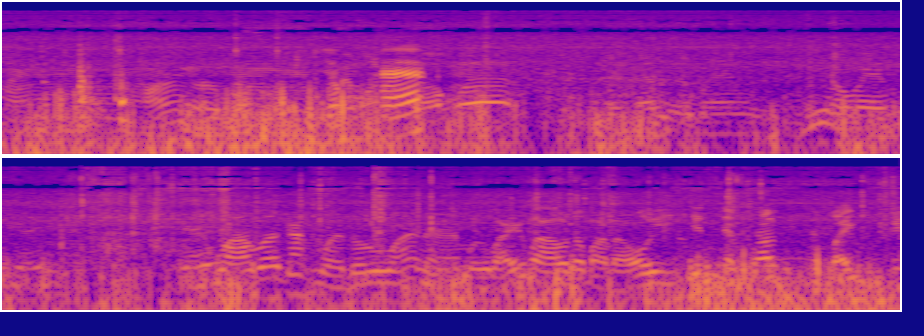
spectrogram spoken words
Mà mỗi người giống khác. Ngày qua mới cắt ngoài tôi quái nè 17 bao đó bà nội 960 70 kg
